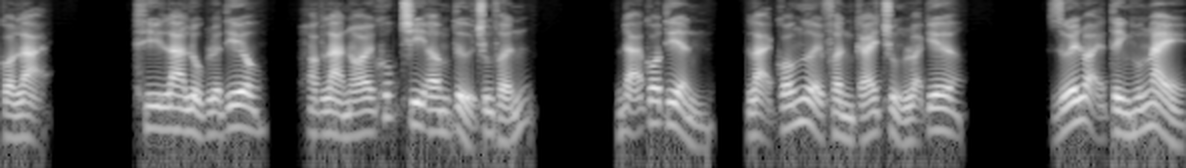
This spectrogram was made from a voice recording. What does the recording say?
còn lại thì là lục luyện tiêu, hoặc là nói khúc chi âm tử trung phấn. Đã có tiền, lại có người phần cái chủng loại kia. Dưới loại tình huống này,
